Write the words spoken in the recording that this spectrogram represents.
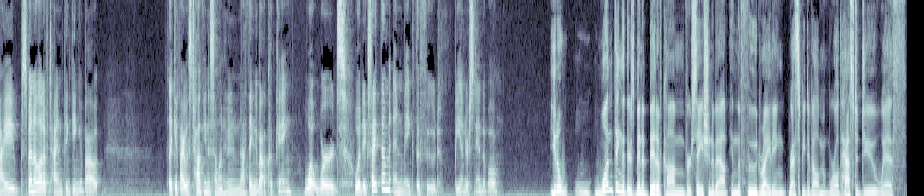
I spent a lot of time thinking about like if I was talking to someone who knew nothing about cooking, what words would excite them and make the food be understandable you know, one thing that there's been a bit of conversation about in the food writing recipe development world has to do with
